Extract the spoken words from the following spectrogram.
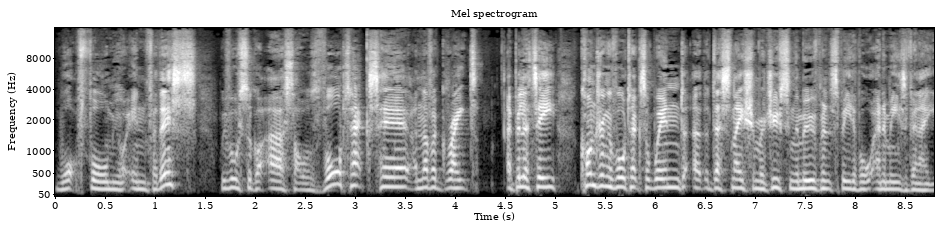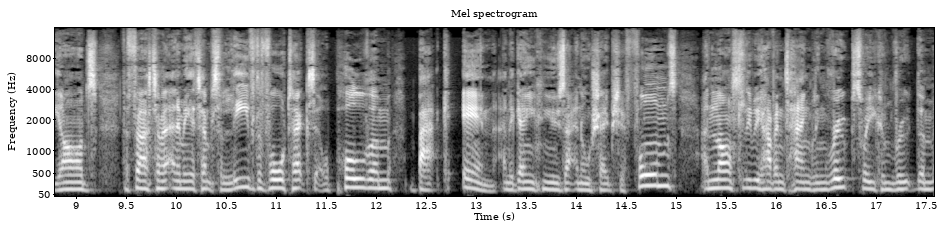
what form you're in for this. We've also got Ursol's Vortex here, another great Ability Conjuring a Vortex of Wind at the destination, reducing the movement speed of all enemies within 8 yards. The first time an enemy attempts to leave the vortex, it will pull them back in. And again, you can use that in all shapeshift forms. And lastly, we have Entangling Roots, where you can root them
